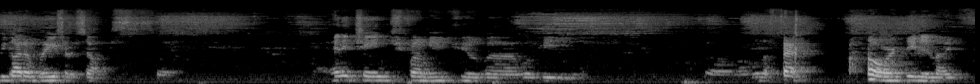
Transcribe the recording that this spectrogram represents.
we gotta brace ourselves. So, any change from YouTube uh, will be uh, will affect our daily life.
